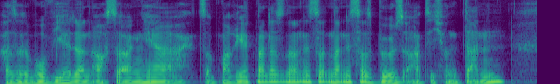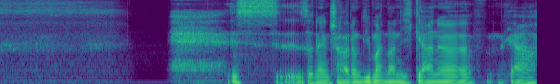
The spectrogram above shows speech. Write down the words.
Also, wo wir dann auch sagen, ja, jetzt operiert man das, dann ist das, dann ist das bösartig. Und dann ist so eine Entscheidung, die man dann nicht gerne, ja,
